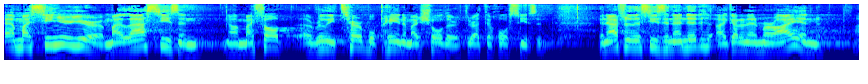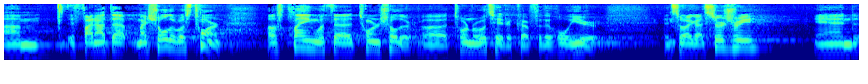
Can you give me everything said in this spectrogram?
at my senior year, my last season, um, I felt a really terrible pain in my shoulder throughout the whole season. And after the season ended, I got an MRI and um, found out that my shoulder was torn. I was playing with a torn shoulder, a torn rotator cuff for the whole year. And so I got surgery. And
